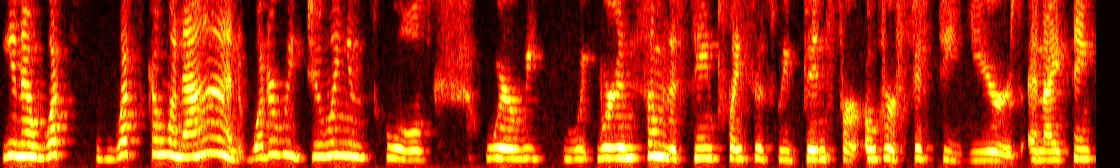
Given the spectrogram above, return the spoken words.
you know what's what's going on what are we doing in schools where we, we we're in some of the same places we've been for over 50 years and i think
